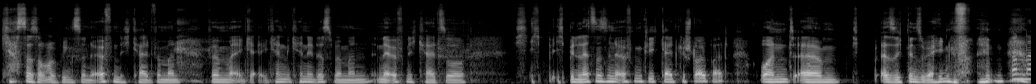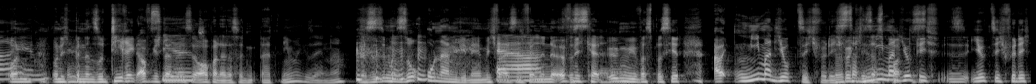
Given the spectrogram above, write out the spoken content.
ich hasse das auch übrigens so in der Öffentlichkeit, wenn man, wenn man, kennt, kennt ihr das, wenn man in der Öffentlichkeit so, ich, ich, ich bin letztens in der Öffentlichkeit gestolpert und ähm, ich, also ich bin sogar hingefallen. Oh und, und ich bin dann so direkt aufgestanden und ich so, hoppala, das hat, hat niemand gesehen, ne? Das ist immer so unangenehm, ich weiß Ja. nicht, wenn in der Das ist, Öffentlichkeit äh, irgendwie was passiert, aber niemand juckt sich für dich, wirklich niemand Spot, juckt, dich, juckt sich für dich,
